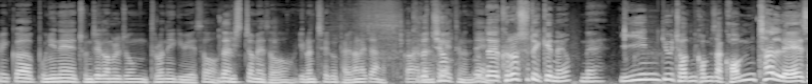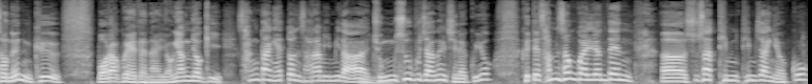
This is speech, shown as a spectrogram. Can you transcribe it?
그러니까 본인의 존재감을 좀 드러내기 위해서 네. 이 시점에서 이런 책을 발간하지 않았을까라는 그렇죠. 생각이 드는데. 네, 그럴 수도 있겠네요. 네. 이인규 전 검사 검찰 내에서는 그 뭐라고 해야 되나 영향력이 상당했던 사람입니다. 음. 중수부장을 지냈고요. 그때 삼성 관련된 어, 수사팀 팀장이었고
